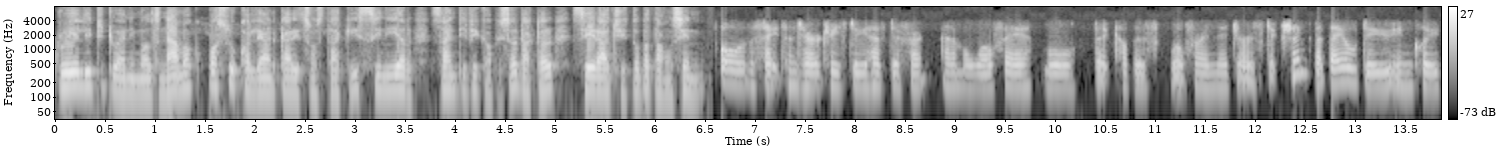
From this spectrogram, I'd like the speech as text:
Cruelty to Animals नामक पशु कल्याणकारी संस्थाकी senior scientific officer doctor Sera Chito बताउँछिन् All the states and territories do have different animal welfare law that covers welfare in their jurisdiction, but they all do include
